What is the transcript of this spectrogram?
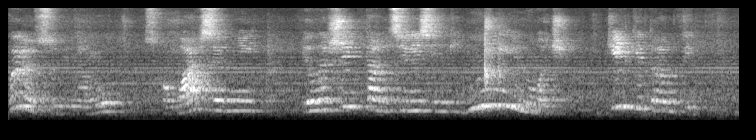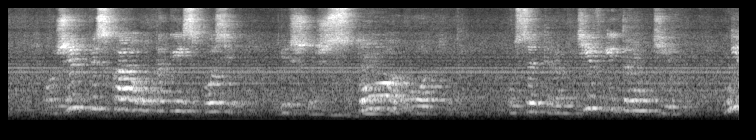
Вирив собі нору, сховався в ній і лежить там цілісінькі дні і ночі, тільки тремтить. Пожив піскар у такий спосіб більш ніж сто років. Усе тремтів і тремтів. Ні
